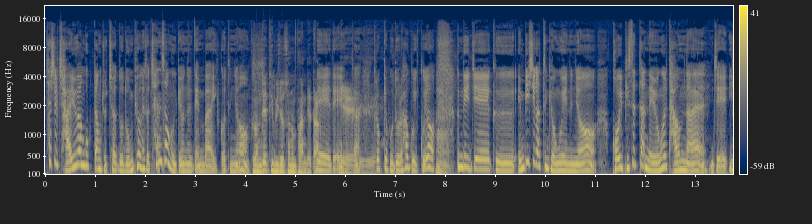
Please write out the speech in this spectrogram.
사실 자유한국당조차 도 논평에서 찬성 의견을 낸 바 있거든요. 그런데 TV조선은 반대다. 네, 네. 예, 그러니까 예. 그렇게 보도를 하고 있고요. 음. 근데 이제 그 MBC 같은 경우에는요. 거의 비슷한 내용을 다음 날 이제 이-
